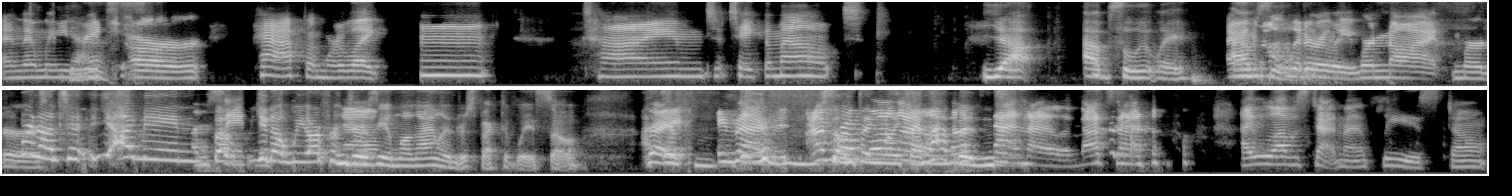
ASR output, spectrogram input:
And then we yes. reach our cap and we're like, mm, time to take them out. Yeah, Absolutely. I mean, Absolutely. Not literally, we're not murderers. We're not. T- yeah, I mean, I'm but you know, we are from now. Jersey and Long Island, respectively. So, right, if, exactly. If I'm something like Island, that happened. Staten Island. That's not. I love Staten Island. Please don't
